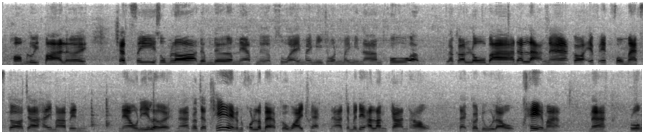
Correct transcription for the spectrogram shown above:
ดพร้อมลุยป่าเลยชัดซีซุ้มล้อเดิมๆแนบเนือบสวยไม่มีชนไม่มีน้ำท่วม แล้วก็โลบาร์ด้านหลังนะฮะ ก็ FX4 Max ก็จะให้มาเป็นแนวนี้เลยนะ ก็จะเท่กันคนละแบบกับ y t r a c k นะอาจจะไม่ได้อลังการเท่า แต่ก็ดูแล้วเท่มากนะโครง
